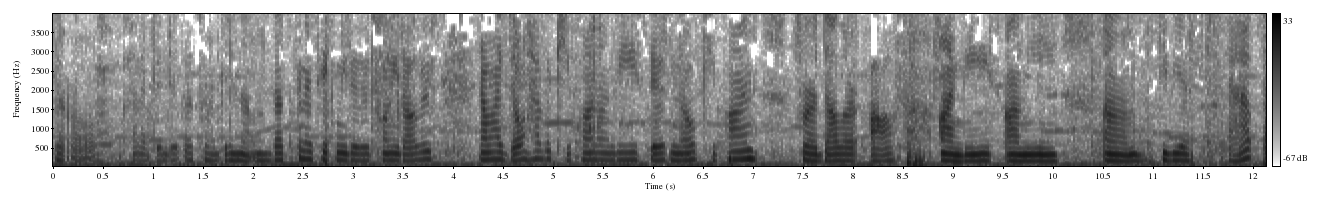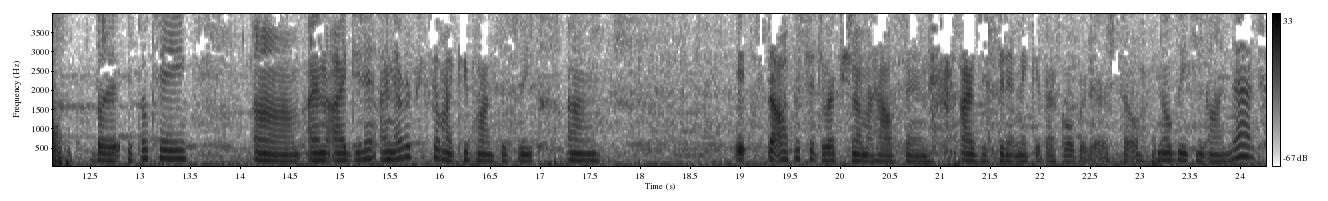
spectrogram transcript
they're all kind of bended. That's why I'm getting that one. That's gonna take me to the $20. Now I don't have a coupon on these. There's no coupon for a dollar off on these on the um, CVS app, but it's okay. Um, and I didn't, I never picked up my coupons this week. Um, it's the opposite direction of my house and I just didn't make it back over there. So no biggie on that.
